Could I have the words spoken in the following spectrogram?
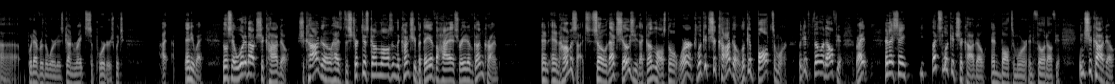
uh, whatever the word is, gun rights supporters. Which, I anyway, they'll say, "What about Chicago? Chicago has the strictest gun laws in the country, but they have the highest rate of gun crime." And, and homicides. So that shows you that gun laws don't work. Look at Chicago. Look at Baltimore. Look at Philadelphia, right? And I say, let's look at Chicago and Baltimore and Philadelphia. In Chicago,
